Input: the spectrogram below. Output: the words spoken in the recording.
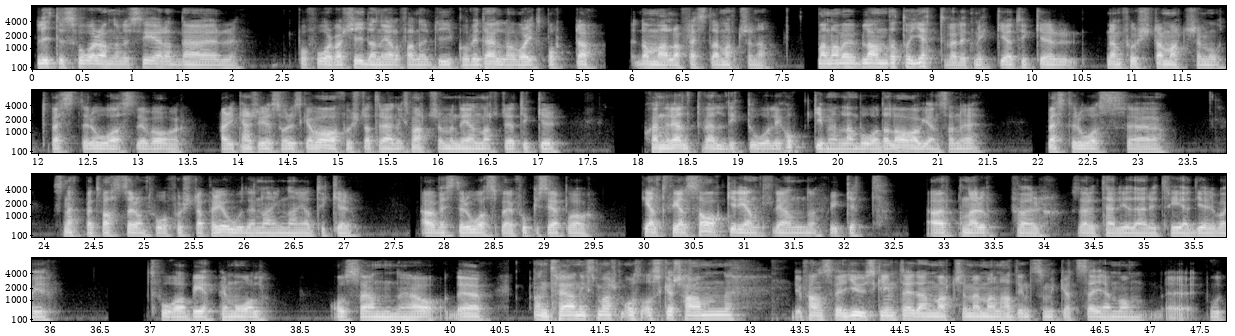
lite svåranalyserad när, på forwardsidan i alla fall, när Dyk och Videll har varit borta de allra flesta matcherna. Man har väl blandat och gett väldigt mycket. Jag tycker den första matchen mot Västerås, det var, det kanske är så det ska vara, första träningsmatchen, men det är en match där jag tycker generellt väldigt dålig hockey mellan båda lagen. Sen är Västerås eh, snäppet vassare de två första perioderna innan jag tycker ja, Västerås börjar fokusera på helt fel saker egentligen, vilket öppnar upp för Södertälje där i tredje. Det var ju två BP-mål. Och sen, ja, det en träningsmatch mot Oskarshamn. Det fanns väl ljusglimtar i den matchen men man hade inte så mycket att säga om eh,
